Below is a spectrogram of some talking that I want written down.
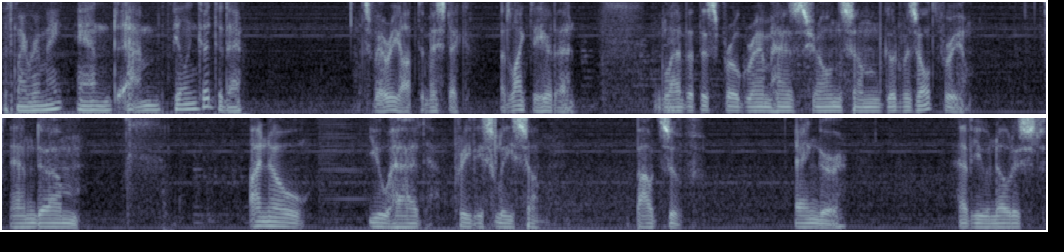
with my roommate, and I'm feeling good today. It's very optimistic. I'd like to hear that. I'm glad that this program has shown some good results for you. And um, I know you had previously some bouts of anger. Have you noticed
